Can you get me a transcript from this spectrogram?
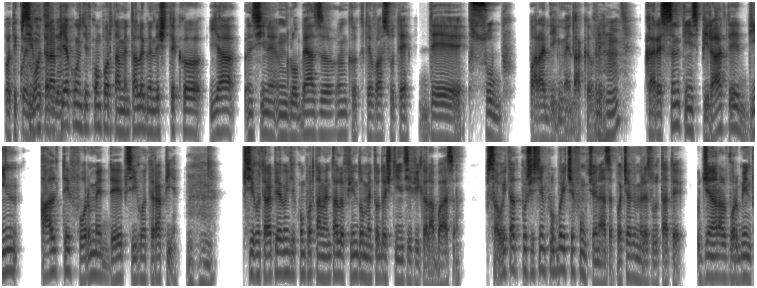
poate cu Psihoterapia emoțiile. cognitiv-comportamentală gândește că ea în sine înglobează încă câteva sute de sub-paradigme, dacă vrei, Mhm, care sunt inspirate din alte forme de psihoterapie. mhm. Psihoterapia cognitiv-comportamentală fiind o metodă științifică la bază. S-a uitat pur și simplu, băi, ce funcționează, pe ce avem rezultate, general vorbind,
